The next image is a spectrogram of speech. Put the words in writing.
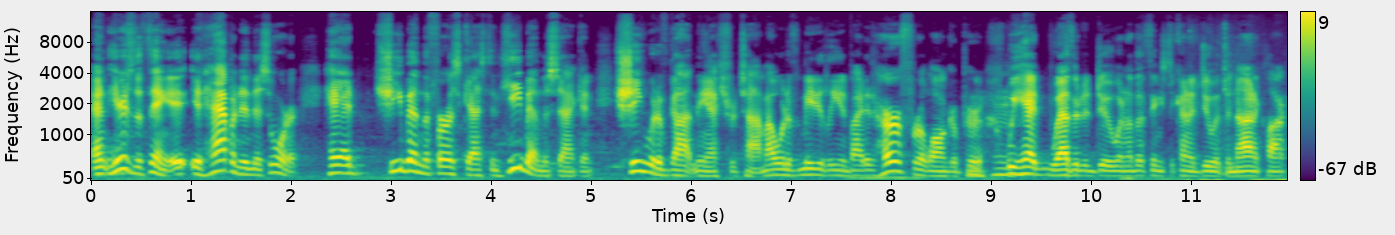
And here's the thing: it, it, happened in this order. Had she been the first guest and he been the second, she would have gotten the extra time. I would have immediately invited her for a longer period. Mm-hmm. We had weather to do and other things to kind of do at the nine o'clock,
